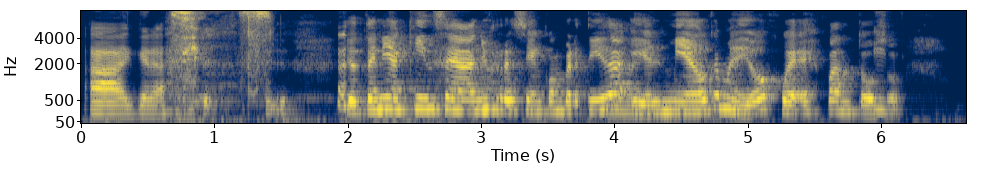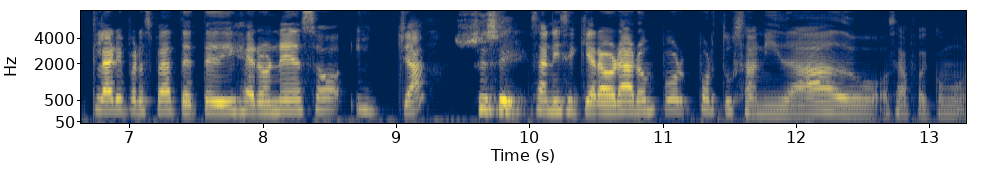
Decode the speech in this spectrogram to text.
Ay, gracias. Yo tenía 15 años recién convertida y el miedo que me dio fue espantoso. Claro, pero espérate, ¿te dijeron eso y ya? Sí, sí. O sea, ni siquiera oraron por, por tu sanidad, o, o sea, fue como,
